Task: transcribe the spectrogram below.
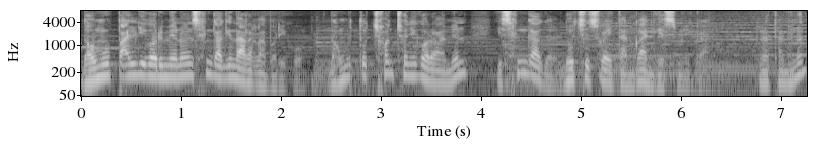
너무 빨리 걸으면은 생각이 날아가 버리고 너무 또 천천히 걸어가면 이 생각을 놓칠 수가 있다는 거 아니겠습니까? 그렇다면은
